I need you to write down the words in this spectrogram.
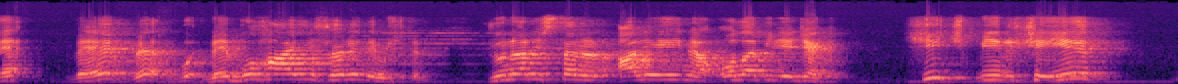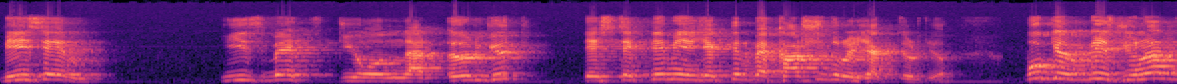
ve ve ve bu, ve bu hain şöyle demiştir. Yunanistan'ın aleyhine olabilecek hiçbir şeyi bizim hizmet diyor onlar örgüt desteklemeyecektir ve karşı duracaktır diyor. Bugün biz Yunan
